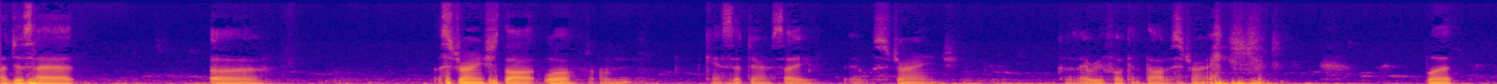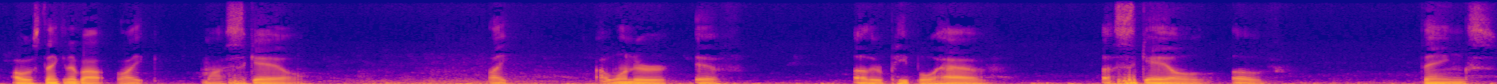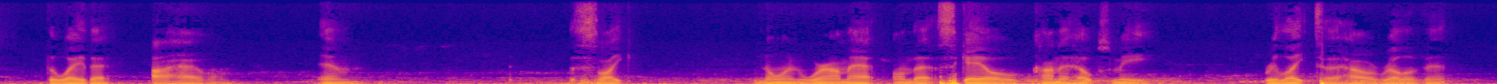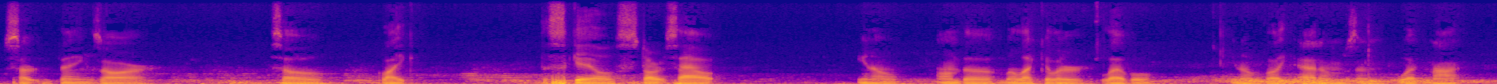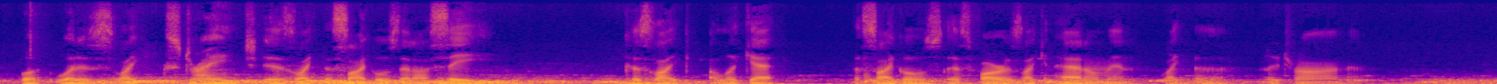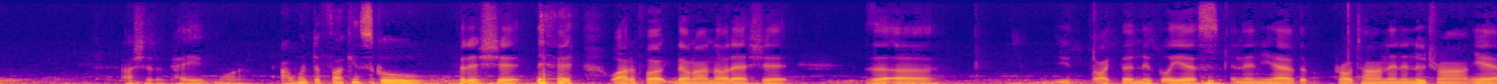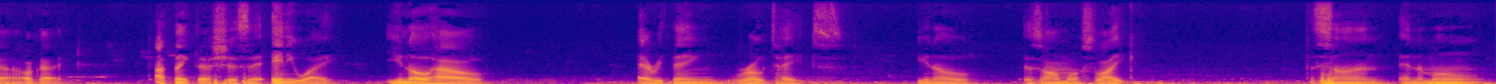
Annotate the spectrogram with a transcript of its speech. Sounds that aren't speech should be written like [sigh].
I just had uh, a strange thought. Well, I'm, I can't sit there and say it was strange because every fucking thought is strange. [laughs] but I was thinking about like my scale. Like, I wonder if other people have a scale of things the way that I have them. And it's like knowing where I'm at on that scale kind of helps me relate to how relevant certain things are. So, like, the scale starts out, you know, on the molecular level, you know, like atoms and whatnot. But what is like strange is like the cycles that I see. Cause like I look at the cycles as far as like an atom and like the neutron. I should have paid more. I went to fucking school for this shit. [laughs] Why the fuck don't I know that shit? The uh, you like the nucleus, and then you have the proton and the neutron. Yeah, okay. I think that shit it. Anyway, you know how everything rotates. You know, it's almost like the sun and the moon,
